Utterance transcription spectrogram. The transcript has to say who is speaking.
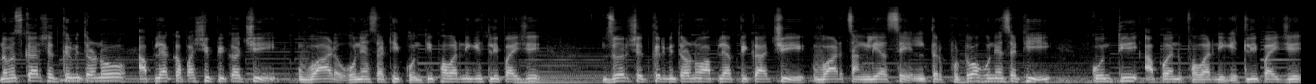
Speaker 1: नमस्कार शेतकरी मित्रांनो आपल्या कपाशी पिकाची वाढ होण्यासाठी कोणती फवारणी घेतली पाहिजे? जर शेतकरी मित्रांनो आपल्या पिकाची वाढ चांगली असेल तर फुटवा होण्यासाठी कोणती आपण फवारणी घेतली पाहिजे?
